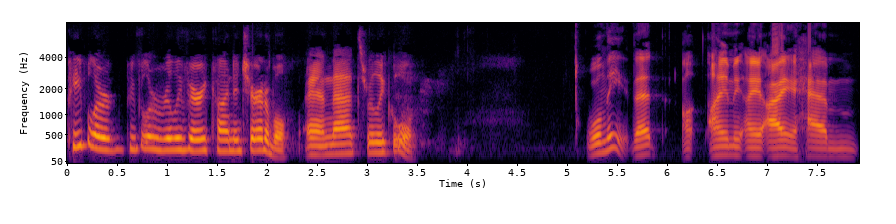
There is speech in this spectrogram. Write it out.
people are people are really very kind and charitable, and that's really cool. Well, neat. That uh, I am. I, I am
